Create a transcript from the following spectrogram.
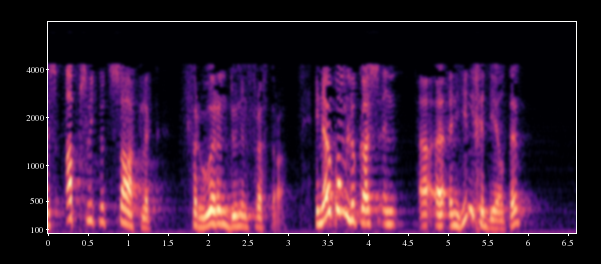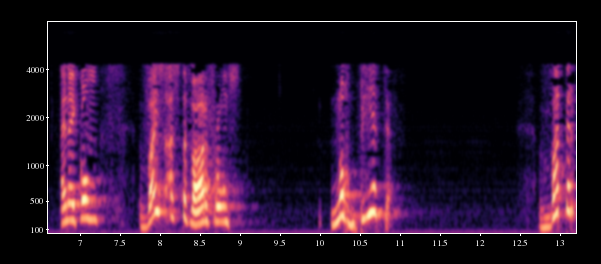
is absoluut noodsaaklik vir hoor en doen en vrug dra. En nou kom Lukas in uh, uh, in hierdie gedeelte en hy kom wys as te ware vir ons nog beter. Watter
